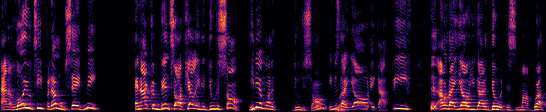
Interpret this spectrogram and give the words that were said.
out of loyalty for them who saved me, and I convince R. Kelly to do the song. He didn't want to do the song. He was Right. like, yo, they got beef. I was like, yo, you got to do it. This is my brother.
